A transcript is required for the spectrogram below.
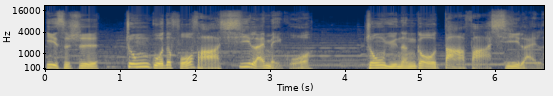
意思是中国的佛法西来美国。终于能够大法西来了，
